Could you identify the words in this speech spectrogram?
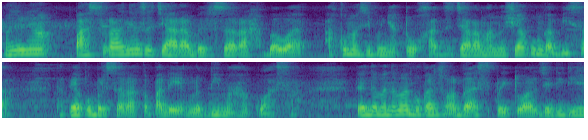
Maksudnya pasrahnya secara berserah bahwa aku masih punya Tuhan. Secara manusia aku nggak bisa. Tapi aku berserah kepada yang lebih maha kuasa. Dan teman-teman bukan soal bahas spiritual. Jadi dia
